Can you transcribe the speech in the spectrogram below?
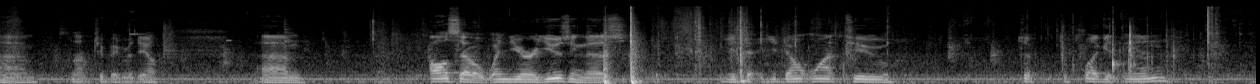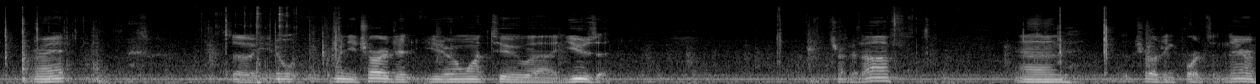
Um, it's not too big of a deal. Um, also, when you're using this, you you don't want to to to plug it in, right? So you don't, when you charge it, you don't want to uh, use it. Turn it off, and the charging port's in there.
